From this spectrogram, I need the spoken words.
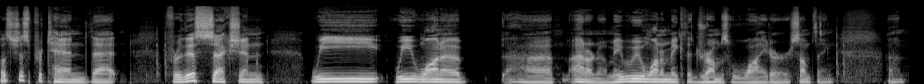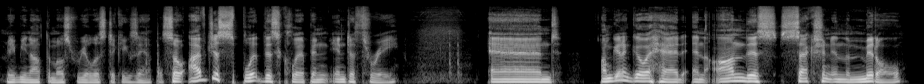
let's just pretend that for this section, we we want to uh, I don't know, maybe we want to make the drums wider or something. Uh, maybe not the most realistic example. So I've just split this clip in, into three, and I'm going to go ahead and on this section in the middle,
